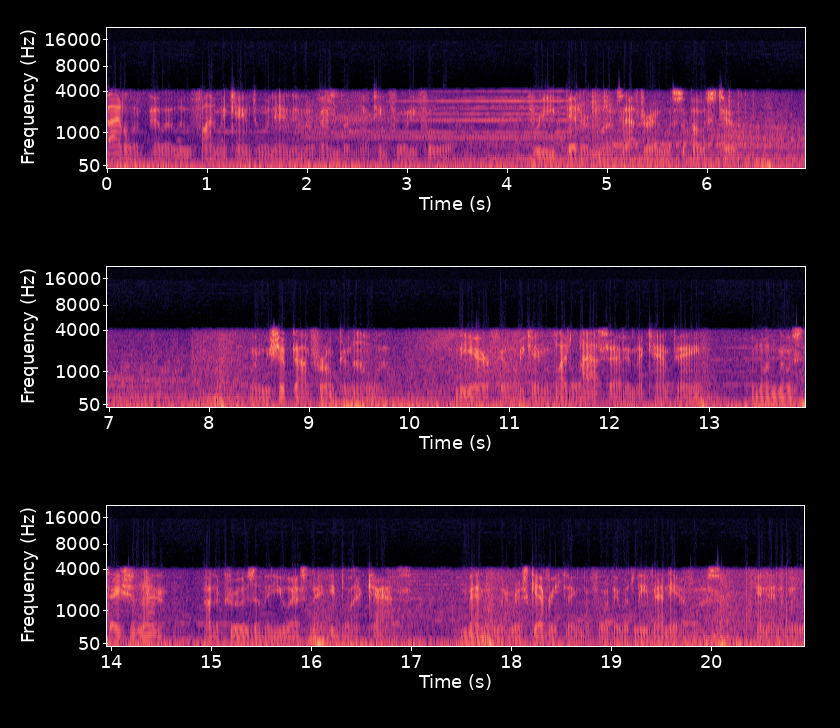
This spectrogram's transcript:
Battle of Peleliu finally came to an end in November 1944, three bitter months after it was supposed to. When we shipped out for Okinawa, the airfield became a vital asset in the campaign. Among those stationed there are the crews of the U.S. Navy Black Cats, men who would risk everything before they would leave any of us in enemy.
